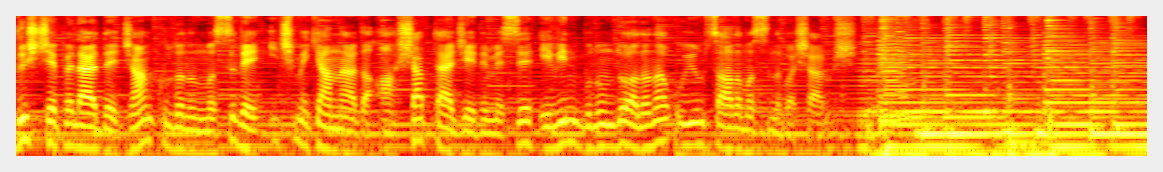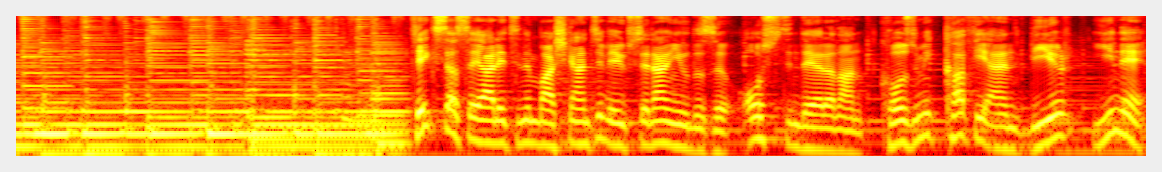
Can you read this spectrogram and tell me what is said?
Dış cephelerde cam kullanılması ve iç mekanlarda ahşap tercih edilmesi evin bulunduğu alana uyum sağlamasını başarmış. Texas eyaletinin başkenti ve yükselen yıldızı Austin'de yer alan Cosmic Coffee and Beer yine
